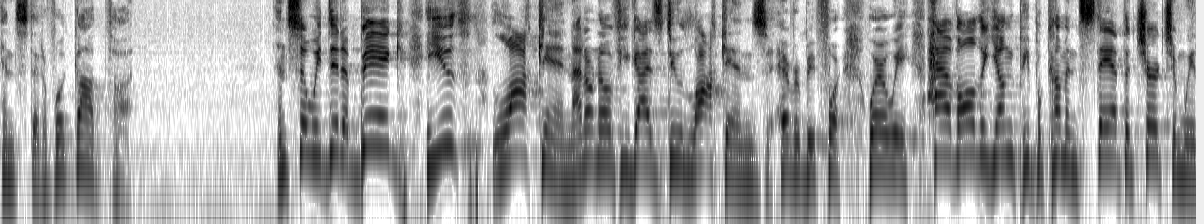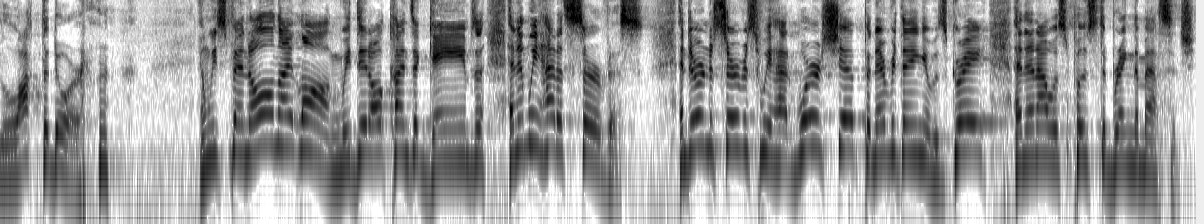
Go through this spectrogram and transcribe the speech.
instead of what God thought. And so we did a big youth lock in. I don't know if you guys do lock ins ever before, where we have all the young people come and stay at the church and we lock the door. And we spent all night long. We did all kinds of games. And then we had a service. And during the service, we had worship and everything. It was great. And then I was supposed to bring the message.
